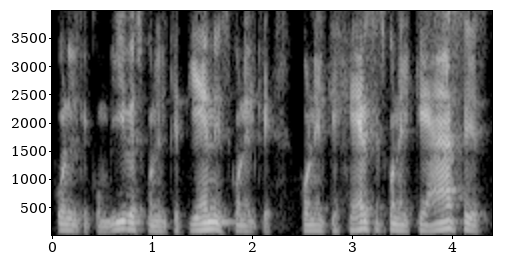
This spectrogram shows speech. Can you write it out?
con el que convives, con el que tienes, con el que, con el que ejerces, con el que haces.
